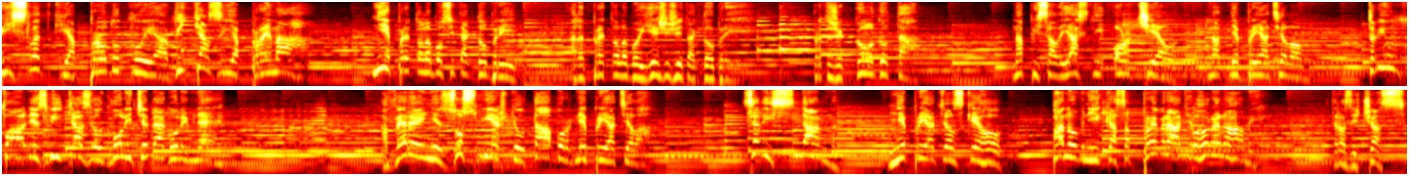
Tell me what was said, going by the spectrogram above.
výsledky a produkuje a vyťazí a premáha. Nie preto, lebo si tak dobrý, ale preto, lebo Ježiš je tak dobrý. Pretože Golgota napísal jasný orčiel nad nepriateľom. Triumfálne zvíťazil kvôli tebe a kvôli mne. A verejne zosmiešnil tábor nepriateľa. Celý stan nepriateľského panovníka sa prevrátil hore nohami. Teraz je čas,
